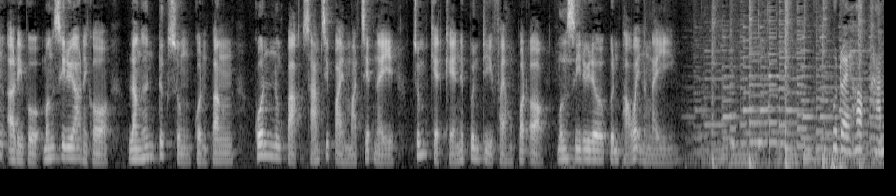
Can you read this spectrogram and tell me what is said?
งอาริโบเมืองซีเรียในก็หลังเฮินตึกสูงกวนปัง กวนหนึ่งปากสามสิบปลายมาเจ็บในจุ้มเกียดแขนในปืนตีไฟของปอดออก เมืองซีเรียปืนเผาไว้หนังในผู้ดยหอกคาน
